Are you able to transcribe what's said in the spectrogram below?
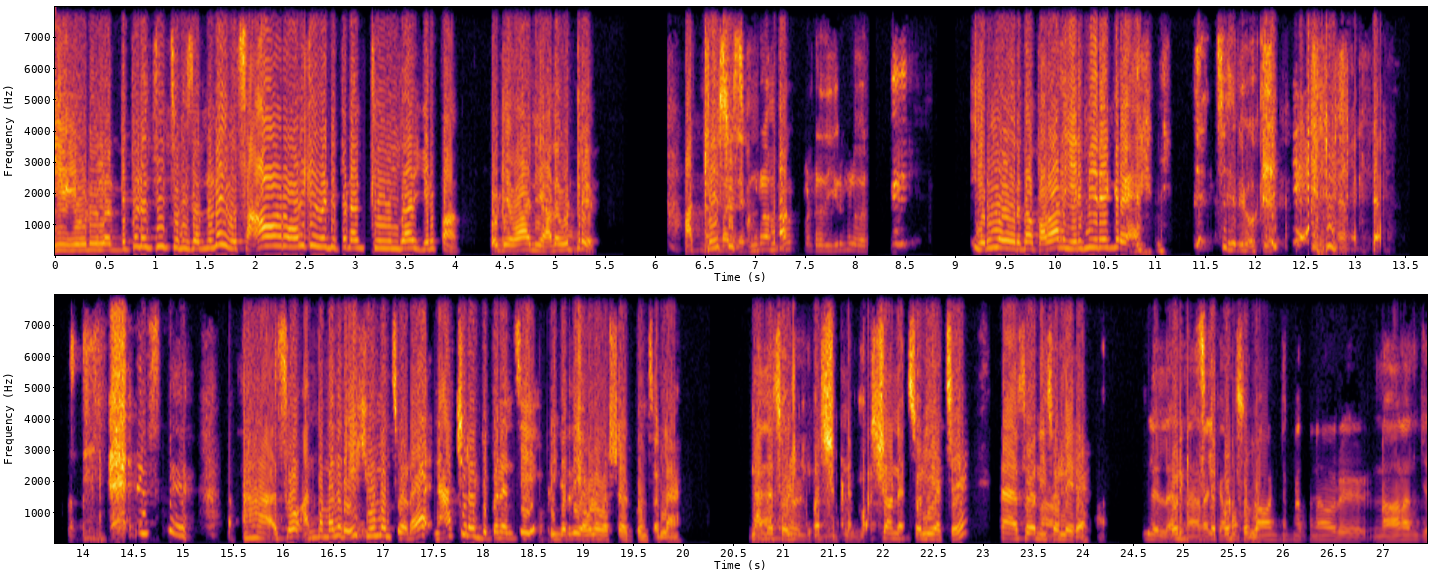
இவனுங்களோட டிபெண்டன்சின்னு சொல்லி சொன்னா இவன் சாவர வரைக்கும் இவன் டிபெண்டன்சியில் தான் இருப்பான். ஓகேவா நீ அதை விட்டுரு. அட்லீஸ்ட் பண்றது இருமல் இருமல் வருதா? பரவாயில்ல இருமீரேங்கிறேன் சரி ஓகே சோ அந்த மாதிரி ஹியூமன்ஸோட நேச்சுரல் டிபெண்டன்சி அப்படிங்கிறது எவ்வளவு வருஷம் இருக்கும்னு சொல்ல. நான் தான் சொல்லி வருஷம். வருஷம்னு சொல்லியாச்சு. சோ நீ ஆ. சொல்லிடுற இல்ல இல்ல பார்த்தனா ஒரு நாலஞ்சு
